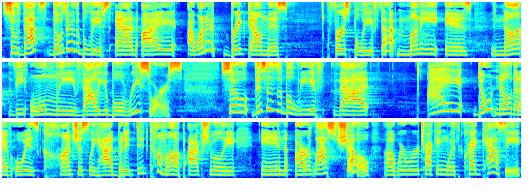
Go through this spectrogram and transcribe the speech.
so that's those are the beliefs, and I I want to break down this first belief that money is not the only valuable resource. So, this is a belief that I don't know that I've always consciously had, but it did come up actually in our last show uh, where we were talking with Craig Cassie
